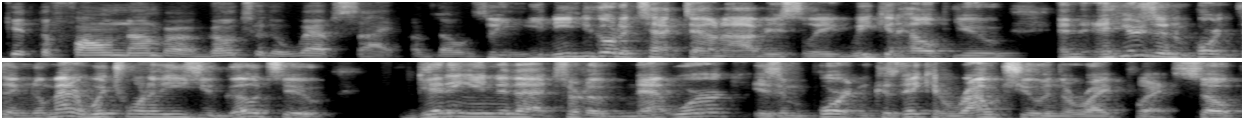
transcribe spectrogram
get the phone number or go to the website of those. So you need to go to TechTown, obviously. We can help you. And, and here's an important thing no matter which one of these you go to, getting into that sort of network is important because they can route you in the right place. So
